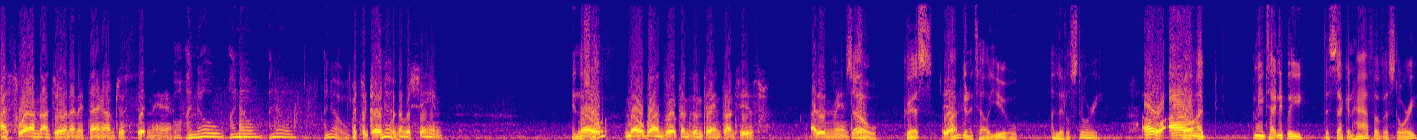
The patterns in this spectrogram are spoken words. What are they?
I swear I'm not doing anything. I'm just sitting here. Oh, I know, I know, I know, I know. It's a ghost in the machine. In the no, show. no buns, weapons, and tane punches. I didn't mean So, Chris, Yeah. I'm going to tell you a little story. Oh, um, well, I, I mean, technically, the second half of a story.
